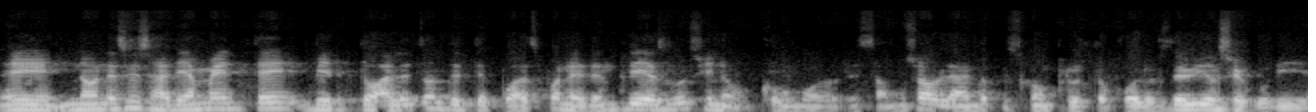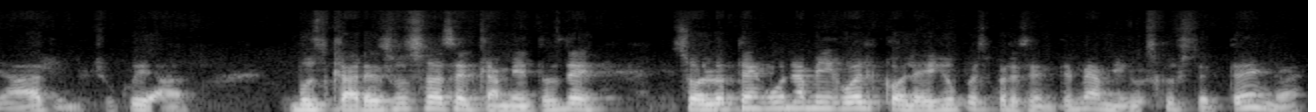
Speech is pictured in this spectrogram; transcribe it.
eh, no necesariamente virtuales donde te puedas poner en riesgo, sino como estamos hablando, pues con protocolos de bioseguridad y mucho cuidado, buscar esos acercamientos de, solo tengo un amigo del colegio, pues presénteme amigos que usted tenga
